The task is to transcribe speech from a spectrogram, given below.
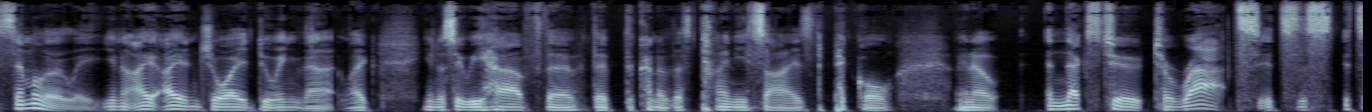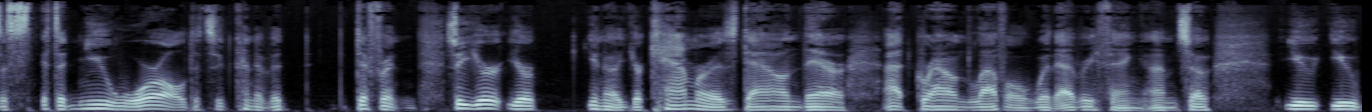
Similarly, you know, I, I enjoy doing that. Like, you know, so we have the, the, the kind of this tiny sized pickle, you know, and next to, to rats, it's this, it's a, it's a new world. It's a kind of a different, so you're, you're, you know, your camera is down there at ground level with everything. Um, so you, you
